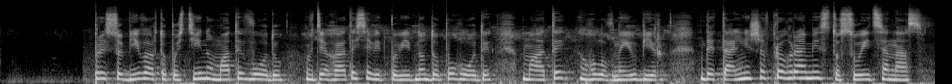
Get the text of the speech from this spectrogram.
При собі варто постійно мати воду, вдягатися відповідно до погоди, мати головний убір. Детальніше в програмі стосується нас.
